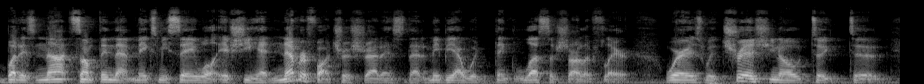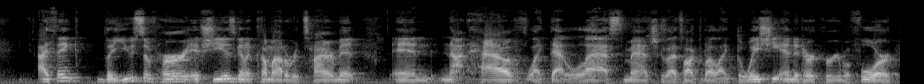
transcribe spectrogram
But it's not something that makes me say, well, if she had never fought Trish Stratus, that maybe I would think less of Charlotte Flair. Whereas with Trish, you know, to to I think the use of her, if she is going to come out of retirement and not have like that last match, because I talked about like the way she ended her career before,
